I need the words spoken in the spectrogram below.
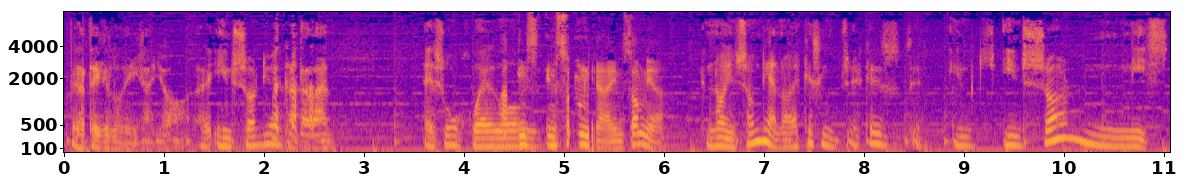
espérate que lo diga yo. Insomnio en catalán. Es un juego. Ah, insomnia, insomnia. No, insomnia no, es que es, es que es insomnis.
